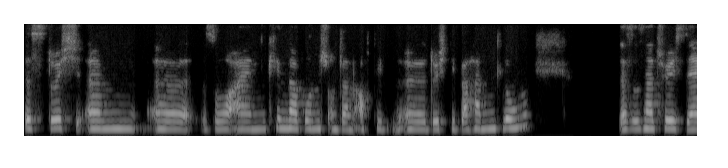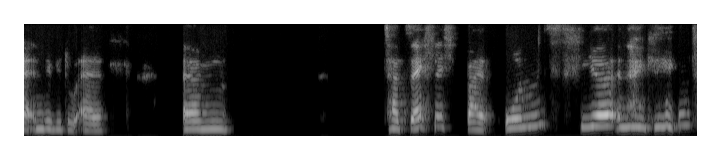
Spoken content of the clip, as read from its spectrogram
ist durch ähm, äh, so einen Kinderwunsch und dann auch die, äh, durch die Behandlung. Das ist natürlich sehr individuell. Ähm, tatsächlich bei uns hier in der Gegend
